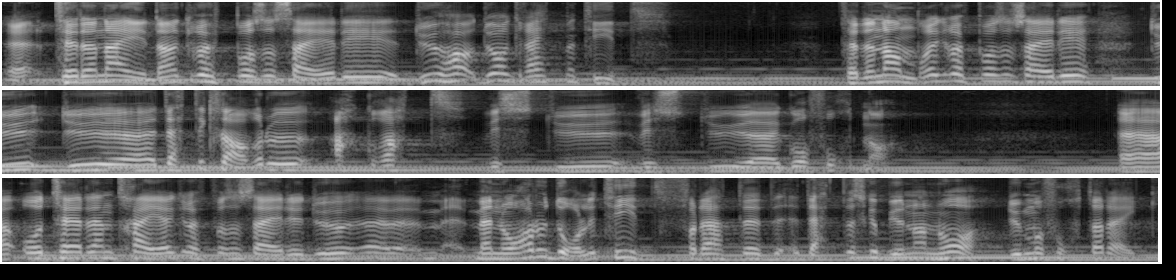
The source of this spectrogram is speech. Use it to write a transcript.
Eh, til den ene gruppa så sier de du har, du har greit med tid. Til den andre gruppa så sier de du, du, eh, dette klarer du akkurat hvis du, hvis du går fort nå. Eh, og til den tredje gruppa så sier de du, eh, men nå har du dårlig tid, for dette skal begynne nå. Du må forte deg.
